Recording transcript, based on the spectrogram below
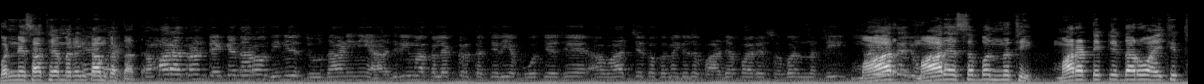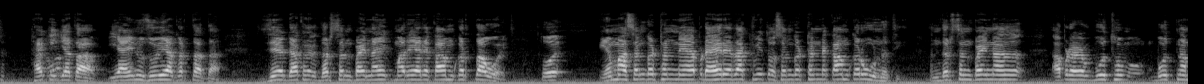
બંને સાથે અમે રહીને કામ કરતા હતા. તમારા ત્રણ ટેકેદારો દિનેશ જોધાણીની હાજરીમાં કલેક્ટર કચેરીએ પહોંચે છે. આ વાત છે તો તમે કીધું ભાજપ હારે સંબંધ નથી. માર? મારે સંબંધ નથી. મારા ટેકેદારો અહીંથી થાકી ગયા હતા. એ અહીંનું જોયા કરતા હતા. જે દાખલા દર્શનભાઈ નાયક મારે હારે કામ કરતા હોય તો એમાં સંગઠનને આપણે હારે રાખવી તો સંગઠનને કામ કરવું નથી. અને દર્શનભાઈના આપણે બૂથ બૂથના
